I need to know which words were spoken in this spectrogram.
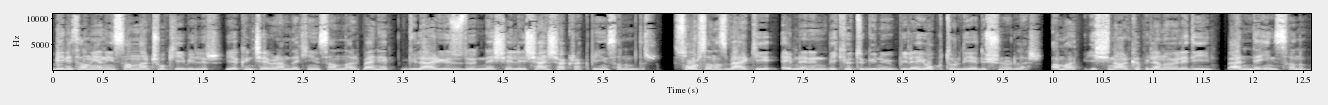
Beni tanıyan insanlar çok iyi bilir. Yakın çevremdeki insanlar. Ben hep güler yüzlü, neşeli, şen şakrak bir insanımdır. Sorsanız belki Emre'nin bir kötü günü bile yoktur diye düşünürler. Ama işin arka planı öyle değil. Ben de insanım.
